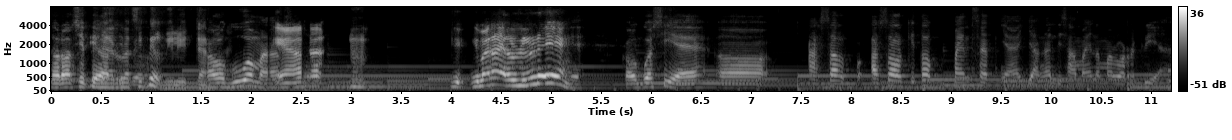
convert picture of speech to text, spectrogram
Darurat sipil. Darurat sipil, militer. Kalau gua mah ya gimana? Lu dulu deh yang kalau gua sih ya uh, asal asal kita mindsetnya jangan disamain sama luar negeri ya.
